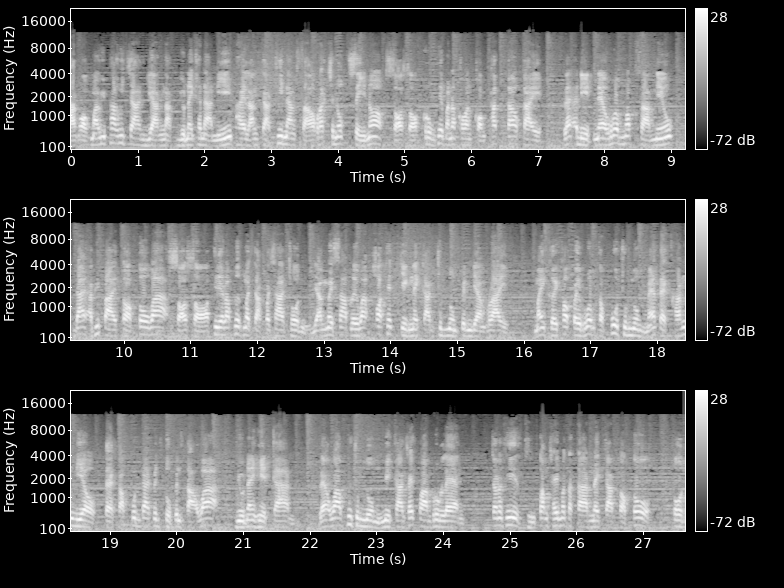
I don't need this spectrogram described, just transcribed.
ต่างออกมาวิพากษ์วิจารณ์อย่างหนักอยู่ในขณะนี้ ภายหลังจากที่นางสาวรัชนกศรีนอกสสกรุงเทพมหานครของพรรคก้าวไกลและอดีตแนวร่วมม็อบสามนิ้ว ได้อภิปรายตอบโต้ว่าสสที่ได้รับเลือกมาจากประชาชน ยังไม่ทราบเลยว่าข้อเท็จจริงในการชุมนุมเป็นอย่างไร ไม่เคยเข้าไปร่วมกับผู้ชุมนุมแม้แต่ครั้งเดียว แต่กลับพูดได้เป็นตุเป็นตาว่าอยู่ในเหตุการณ์ และว่าผู้ชุมนุมมีการใช้ความรุนแรง เจ้าหน้าที่ถึงต้องใช้มาตรการในการตอบโต้ ตน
